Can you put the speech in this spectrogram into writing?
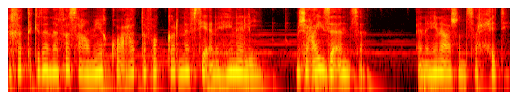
اخدت كده نفس عميق وقعدت أفكر نفسي أنا هنا ليه؟ مش عايزة أنسى. أنا هنا عشان صحتي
